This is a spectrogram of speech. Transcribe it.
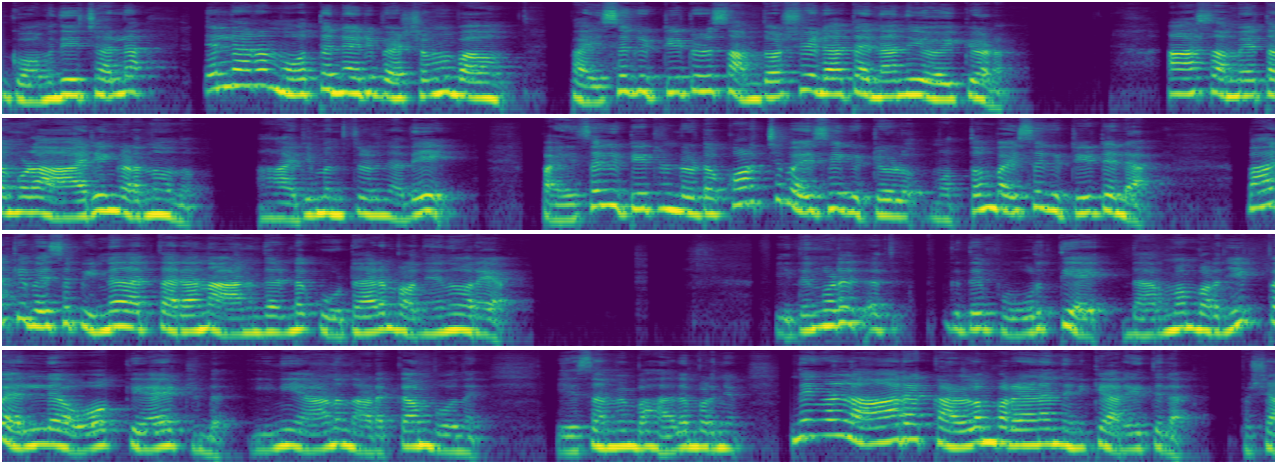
ഗോമതി ചോദിച്ചല്ല എല്ലാവരും മുഖത്ത് തന്നെ ഒരു വിഷമഭാവം. പൈസ കിട്ടിയിട്ടൊരു സന്തോഷമില്ലാത്ത എന്നാന്ന് ചോദിക്കുകയാണ് ആ സമയത്ത് അങ്ങോട്ട് ആര്യം കടന്നു വന്നു. ആര്യം വന്നിട്ട് പറഞ്ഞു അതേ പൈസ കിട്ടിയിട്ടുണ്ട് കേട്ടോ. കുറച്ച് പൈസ കിട്ടിയുള്ളൂ. മൊത്തം പൈസ കിട്ടിയിട്ടില്ല. ബാക്കി പൈസ പിന്നെ തരാന്ന് ആനന്ദന്റെ കൂട്ടുകാരൻ പറഞ്ഞെന്ന് പറയാം. ഇതും കൂടെ ഇത് പൂർത്തിയായി. ധർമ്മം പറഞ്ഞു ഇപ്പൊ എല്ലാം ഓക്കെ ആയിട്ടുണ്ട്. ഇനിയാണ് നടക്കാൻ പോകുന്നത്. ഈ സമയം ബാലൻ പറഞ്ഞു. നിങ്ങൾ ആരാ കള്ളം പറയണമെന്ന് എനിക്ക് അറിയത്തില്ല പക്ഷെ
